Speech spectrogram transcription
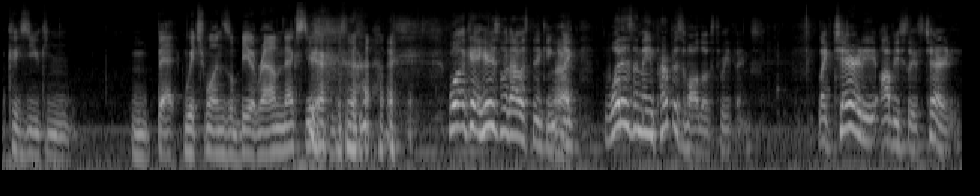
because you can bet which ones will be around next year. Well, okay. Here's what I was thinking. Right. Like, what is the main purpose of all those three things? Like charity, obviously, is charity.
